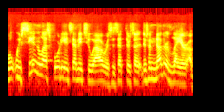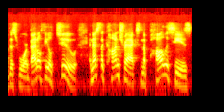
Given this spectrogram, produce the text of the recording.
what we've seen in the last 48, 72 hours is that there's a there's another layer of this war, Battlefield 2, and that's the contracts and the policies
